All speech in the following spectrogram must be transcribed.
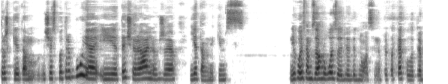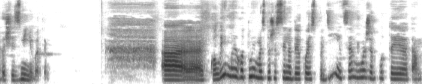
трошки там щось потребує, і те, що реально вже є там якимсь якоюсь там загрозою для відносин, наприклад, те, коли треба щось змінювати. Коли ми готуємось дуже сильно до якоїсь події, це може бути там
